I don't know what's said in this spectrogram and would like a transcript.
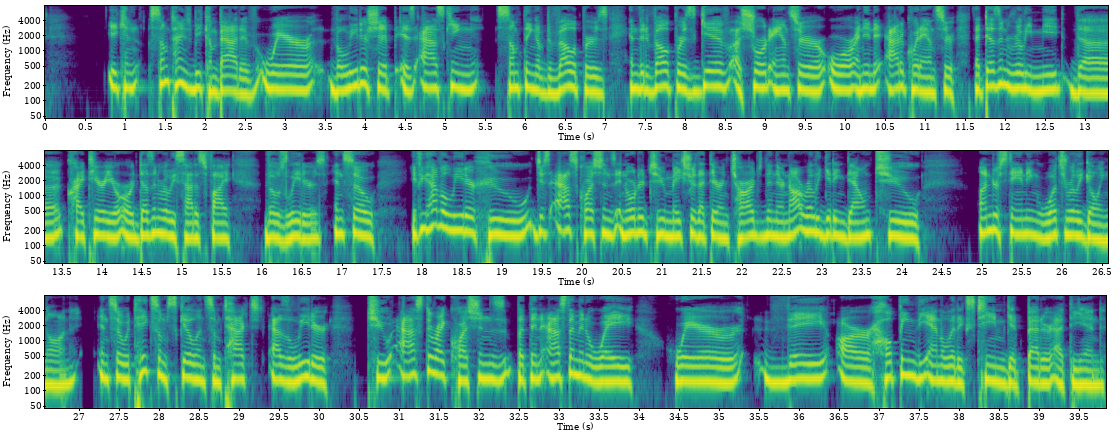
it can sometimes be combative where the leadership is asking something of developers and the developers give a short answer or an inadequate answer that doesn't really meet the criteria or doesn't really satisfy those leaders. And so if you have a leader who just asks questions in order to make sure that they're in charge, then they're not really getting down to understanding what's really going on. And so it takes some skill and some tact as a leader to ask the right questions, but then ask them in a way where they are helping the analytics team get better at the end.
